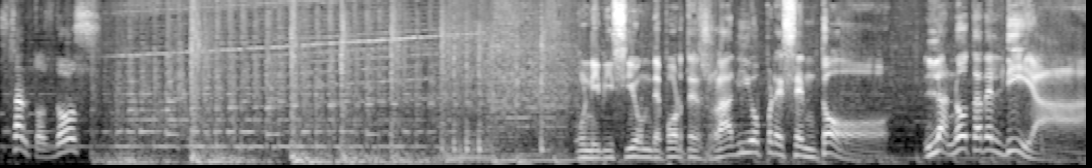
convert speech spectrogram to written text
Santos 2. Univisión Deportes Radio presentó la nota del día.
